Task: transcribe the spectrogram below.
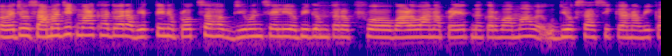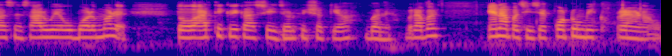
હવે જો સામાજિક માળખા દ્વારા વ્યક્તિને પ્રોત્સાહક જીવનશૈલી અભિગમ તરફ વાળવાના પ્રયત્ન કરવામાં આવે, ઉદ્યોગ સાહસિકાના વિકાસને સારું એવું બળ મળે, તો આર્થિક વિકાસ છે ઝડપી શક્ય બને. બરાબર? એના પછી છે કૌટુંબિક પ્રેરણાઓ.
